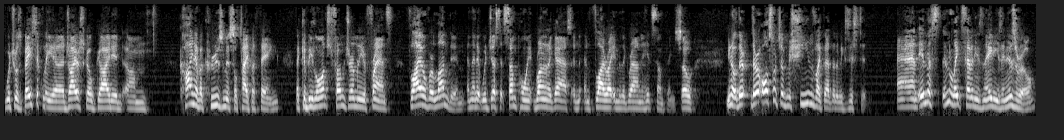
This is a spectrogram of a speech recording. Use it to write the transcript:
which was basically a gyroscope guided um, kind of a cruise missile type of thing that could be launched from Germany or France, fly over London, and then it would just at some point run out of gas and, and fly right into the ground and hit something. So, you know, there, there are all sorts of machines like that that have existed. And in the, in the late 70s and 80s in Israel,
